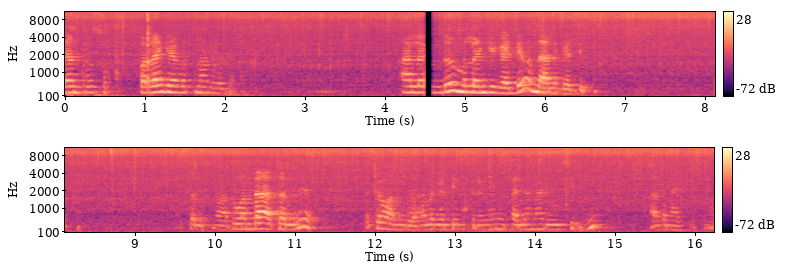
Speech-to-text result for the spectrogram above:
ಇಲ್ಲಂತೂ ಸೂಪರಾಗಿ ಆಗುತ್ತೆ ನೋಡಿ ಅದು ಅಲ್ಲೊಂದು ಮುಲ್ಲಂಗಿ ಗಡ್ಡೆ, ಒಂದು ಆಲೂಗಡ್ಡೆ ಸ್ವಲ್ಪ ಅದು ಒಂದ ಆತಲ್ರಿ ಅದಕ್ಕೆ ಒಂದು ಆಲೂಗಡ್ಡೆ ಇತ್ತು ನೀನು ಪಲ್ಯ ಮಾಡಿ ಉಳಿಸಿದ್ವಿ ಅದನ್ನ ಹಾಕ್ಬೇಕು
